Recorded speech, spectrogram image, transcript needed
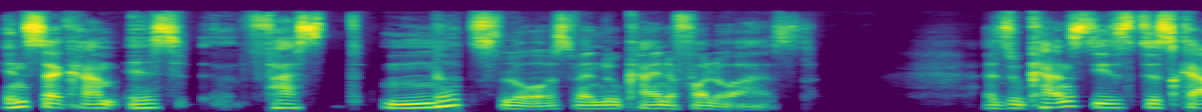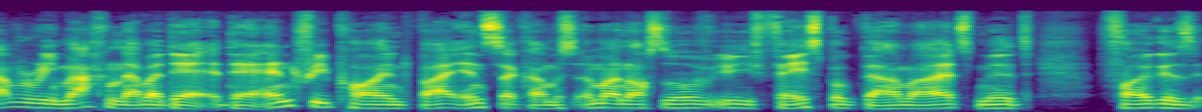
Instagram ist fast nutzlos, wenn du keine Follower hast. Also du kannst dieses Discovery machen, aber der, der Entry Point bei Instagram ist immer noch so wie Facebook damals mit Folge,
